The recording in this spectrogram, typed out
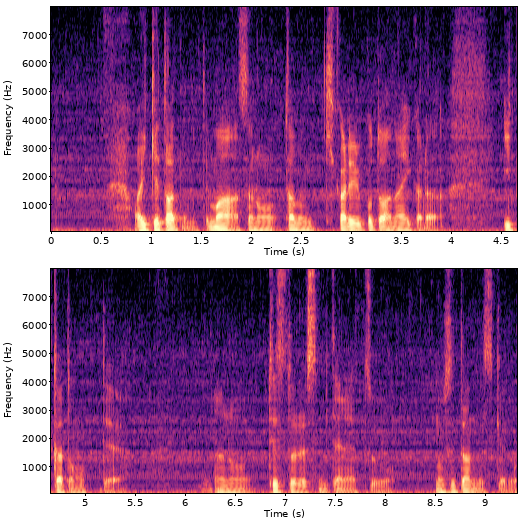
あいけたと思ってまあその多分聞かれることはないからいっかと思ってあのテストですみたいなやつを載せたんですけど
